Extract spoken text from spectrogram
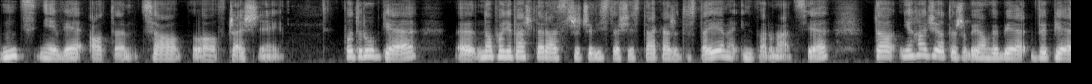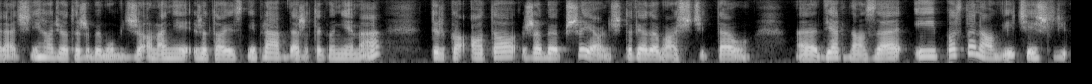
nic nie wie o tym, co było wcześniej. Po drugie, e, no ponieważ teraz rzeczywistość jest taka, że dostajemy informację, to nie chodzi o to, żeby ją wypierać, nie chodzi o to, żeby mówić, że, ona nie, że to jest nieprawda, że tego nie ma, tylko o to, żeby przyjąć do wiadomości tę e, diagnozę i postanowić, jeśli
